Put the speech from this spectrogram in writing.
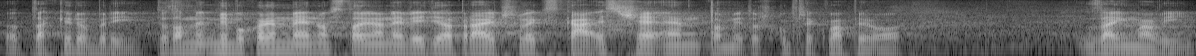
to taky dobrý. To tam mimochodem jméno Stalina nevěděl právě člověk z KSČM, to mě trošku překvapilo zajímavý.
